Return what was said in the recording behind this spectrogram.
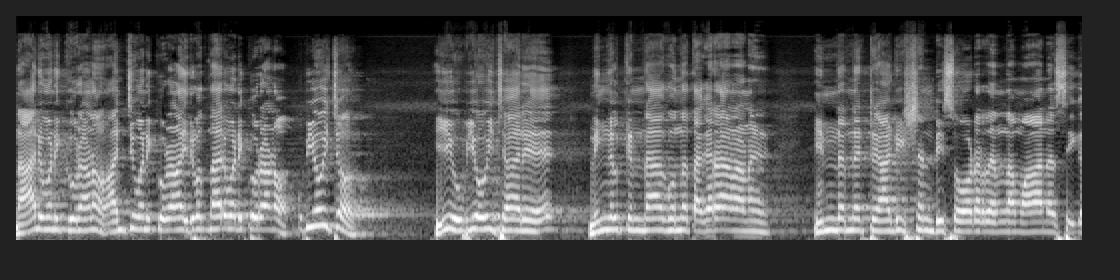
നാല് മണിക്കൂറാണോ? അഞ്ച് മണിക്കൂറാണോ? ഇരുപത്തിനാല് മണിക്കൂറാണോ? ഉപയോഗിച്ചോ? ഈ ഉപയോഗിച്ചാൽ നിങ്ങൾക്കുണ്ടാകുന്ന തകരാറാണ്. ഇന്റർനെറ്റ് അഡിക്ഷൻ ഡിസോർഡർ എന്ന മാനസിക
